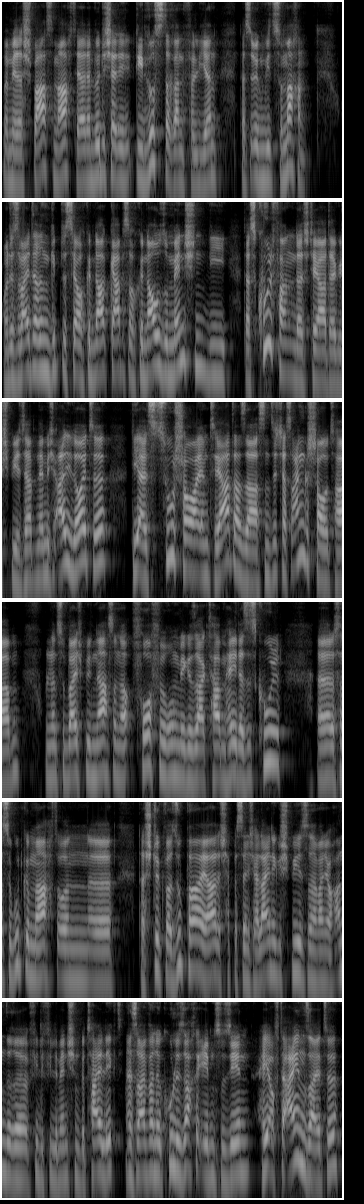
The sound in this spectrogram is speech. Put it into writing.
weil mir das Spaß macht, ja, dann würde ich ja die, die Lust daran verlieren, das irgendwie zu machen. Und des Weiteren gibt es ja auch, gab es auch genauso Menschen, die das cool fanden, dass ich Theater gespielt habe, nämlich all die Leute, die als Zuschauer im Theater saßen, sich das angeschaut haben und dann zum Beispiel nach so einer Vorführung mir gesagt haben, hey, das ist cool, das hast du gut gemacht und äh, das Stück war super. Ja, ich habe das ja nicht alleine gespielt, sondern waren ja auch andere, viele, viele Menschen beteiligt. Es war einfach eine coole Sache eben zu sehen, hey, auf der einen Seite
